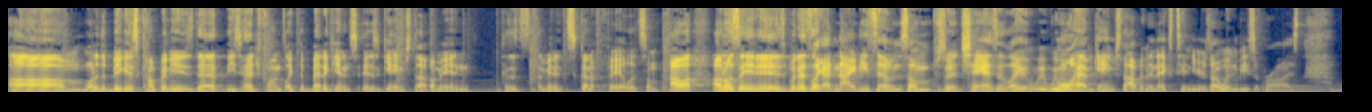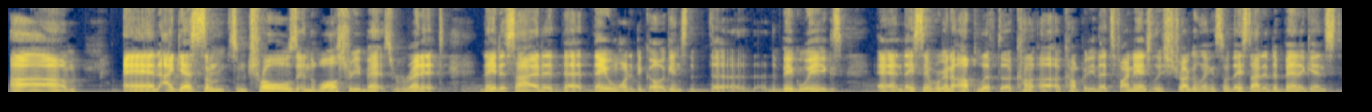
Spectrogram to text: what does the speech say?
Um, one of the biggest companies that these hedge funds like to bet against is GameStop. I mean, because it's, I mean, it's gonna fail at some. I, I don't want to say it is, but it's like a 97 some percent chance that like we, we won't have GameStop in the next 10 years. I wouldn't be surprised. Um, and I guess some some trolls in the Wall Street Bets Reddit they decided that they wanted to go against the the, the big wigs and they said we're going to uplift a, a company that's financially struggling. So they started to bet against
